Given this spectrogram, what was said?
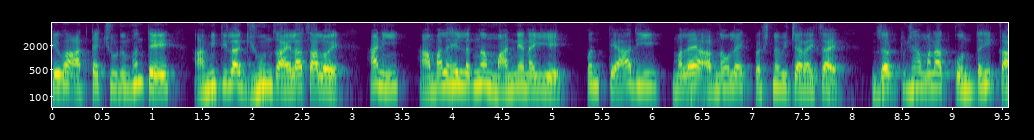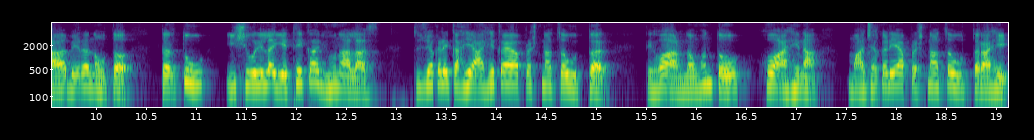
तेव्हा आत्या चिडून म्हणते आम्ही तिला घेऊन जायला चालोय आणि आम्हाला हे लग्न मान्य नाहीये. पण त्याआधी मला या अर्णवला एक प्रश्न विचारायचा आहे. जर तुझ्या मनात कोणतंही काळाबेरं नव्हतं तर तू ईश्वरीला येथे का घेऊन आलास? तुझ्याकडे काही आहे का या प्रश्नाचं उत्तर? तेव्हा अर्णव म्हणतो हो आहे ना. माझ्याकडे या प्रश्नाचं उत्तर आहे.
